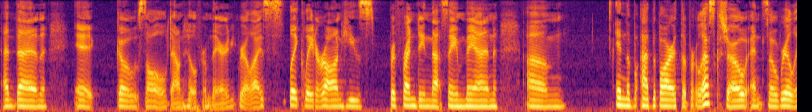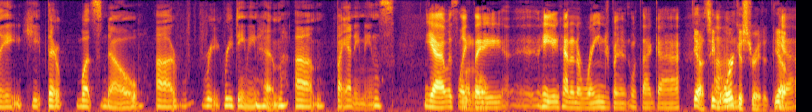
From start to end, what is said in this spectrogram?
And then it goes all downhill from there and you realize like later on he's befriending that same man. Um in the at the bar at the burlesque show and so really he there was no uh re- redeeming him um by any means Yeah, it was like Not at they he had an arrangement with that guy. yeah it seemed Um, orchestrated yeah, yeah.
